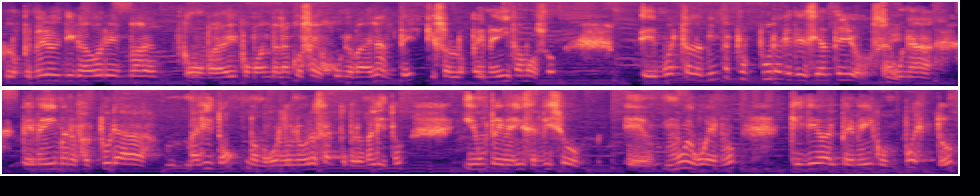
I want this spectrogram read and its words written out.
los primeros indicadores más como para ver cómo anda la cosa en junio para adelante, que son los PMI famosos, eh, muestran la misma estructura que te decía antes yo. O sea, Sí. una PMI manufactura malito, no me acuerdo el número exacto, pero malito, y un PMI servicio eh, muy bueno que lleva el PMI compuesto,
